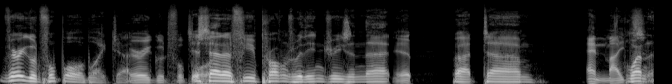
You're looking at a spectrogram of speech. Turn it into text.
very good footballer, Blake Judd. Very good football. Just had a few problems with injuries and that. Yep. But um, and mates. One-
